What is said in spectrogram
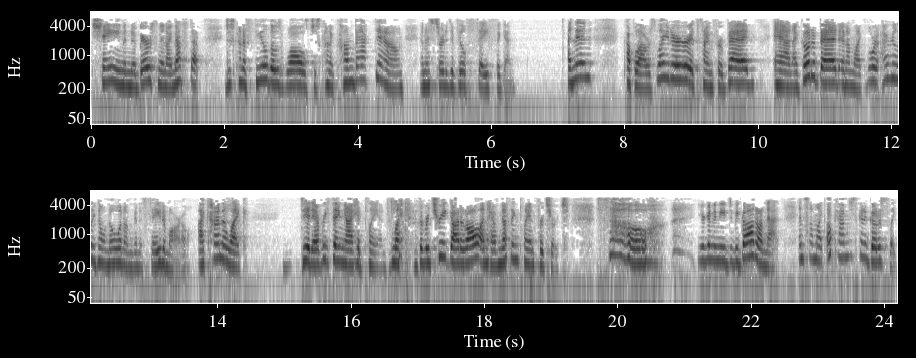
shame and embarrassment. I messed up. Just kind of feel those walls just kind of come back down, and I started to feel safe again. And then a couple hours later, it's time for bed, and I go to bed, and I'm like, Lord, I really don't know what I'm going to say tomorrow. I kind of like did everything I had planned. Like the retreat got it all and I have nothing planned for church. So you're going to need to be God on that. And so I'm like, okay, I'm just going to go to sleep.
